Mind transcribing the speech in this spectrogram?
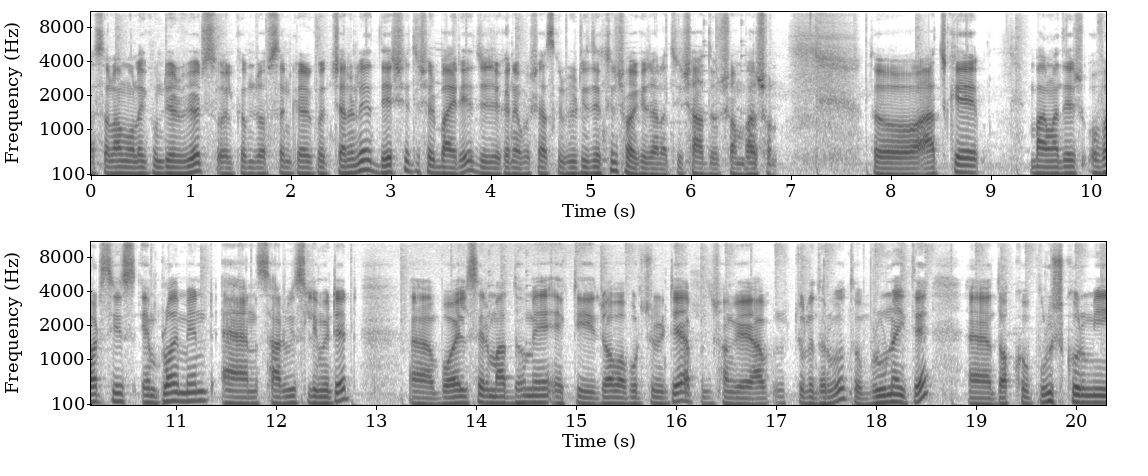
আসসালামু আলাইকুম dear viewers welcome jobs and career coach চ্যানেলে দেশে দেশের বাইরে যে যেখানে বসে আজকের ভিডিও দেখছেন, সবাইকে জানাচ্ছি সাদর সম্ভাষণ। তো আজকে Bangladesh overseas employment and service limited বয়েলসের মাধ্যমে একটি জব অপরচুনিটি আপনাদের সঙ্গে তুলে ধরবো। তো ব্রুনাইতে দক্ষ পুরুষকর্মী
